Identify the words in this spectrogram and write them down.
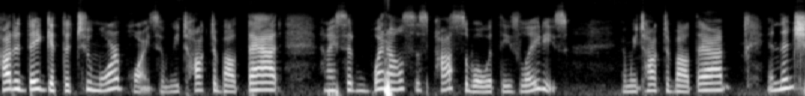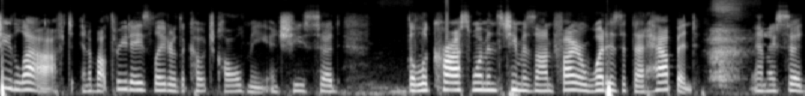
how did they get the two more points? And we talked about that. And i said what else is possible with these ladies? And we talked about that. And then she laughed. And about three days later the coach called me and she said the lacrosse women's team is on fire. What is it that happened? And i said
